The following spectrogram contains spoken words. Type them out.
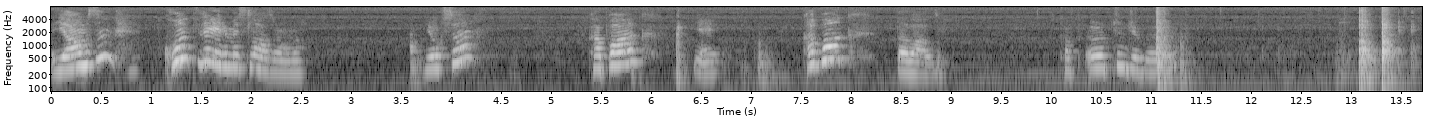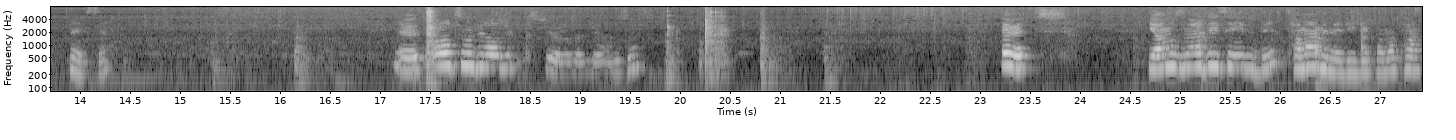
Yağımızın komple erimesi lazım ama. Yoksa kapak yani kapak da lazım. Kap örtünce böyle. Neyse. Evet altını birazcık kısıyoruz ocağımızın. Evet. Yağımız neredeyse eridi. Tamamen eriyecek ama tam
